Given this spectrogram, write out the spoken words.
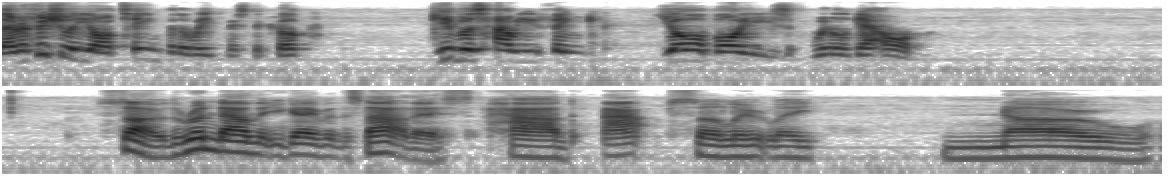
they're officially your team for the week, Mr. Cook. Give us how you think your boys will get on. So, the rundown that you gave at the start of this had absolutely no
